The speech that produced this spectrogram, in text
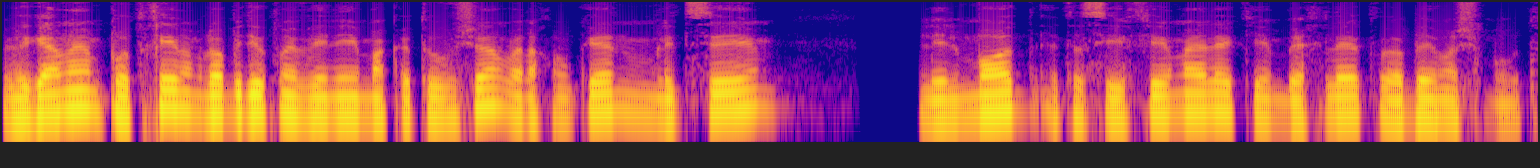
וגם הם פותחים, הם לא בדיוק מבינים מה כתוב שם, ואנחנו כן ממליצים ללמוד את הסעיפים האלה, כי הם בהחלט רבי משמעות.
